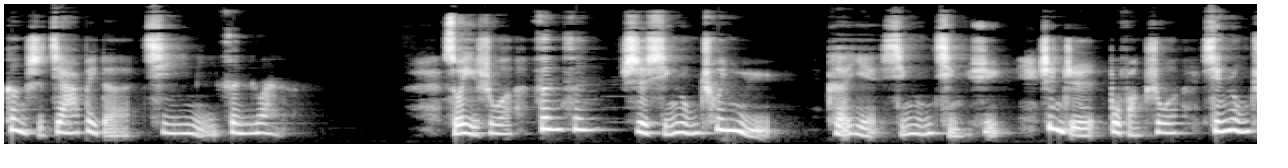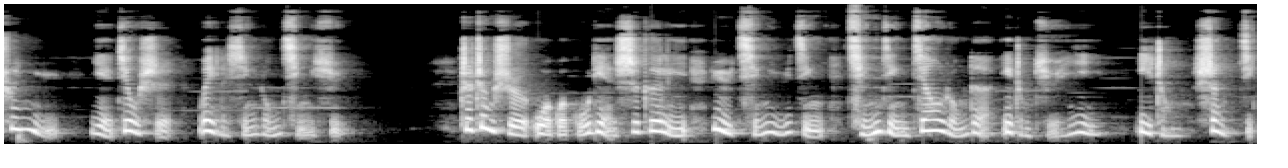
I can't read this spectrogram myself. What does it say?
更是加倍的凄迷纷乱了。所以说，“纷纷”是形容春雨，可也形容情绪，甚至不妨说，形容春雨，也就是为了形容情绪。这正是我国古典诗歌里寓情于景、情景交融的一种绝艺，一种盛景。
